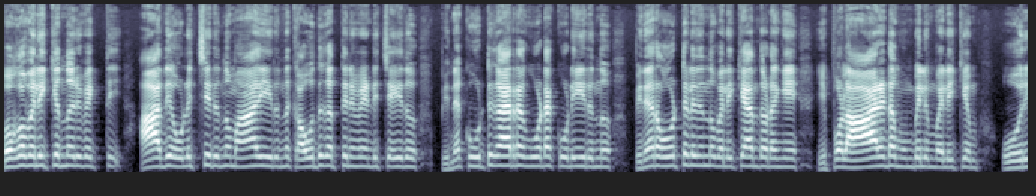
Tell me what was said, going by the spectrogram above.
പുകവലിക്കുന്ന ഒരു വ്യക്തി ആദ്യം ഒളിച്ചിരുന്നു മാറിയിരുന്ന് കൗതുകത്തിന് വേണ്ടി ചെയ്തു. പിന്നെ കൂട്ടുകാരുടെ കൂടെ കൂടിയിരുന്നു. പിന്നെ റോട്ടിൽ നിന്ന് വലിക്കാൻ തുടങ്ങി. ഇപ്പോൾ ആരുടെ മുമ്പിലും വലിക്കും? ഒരു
